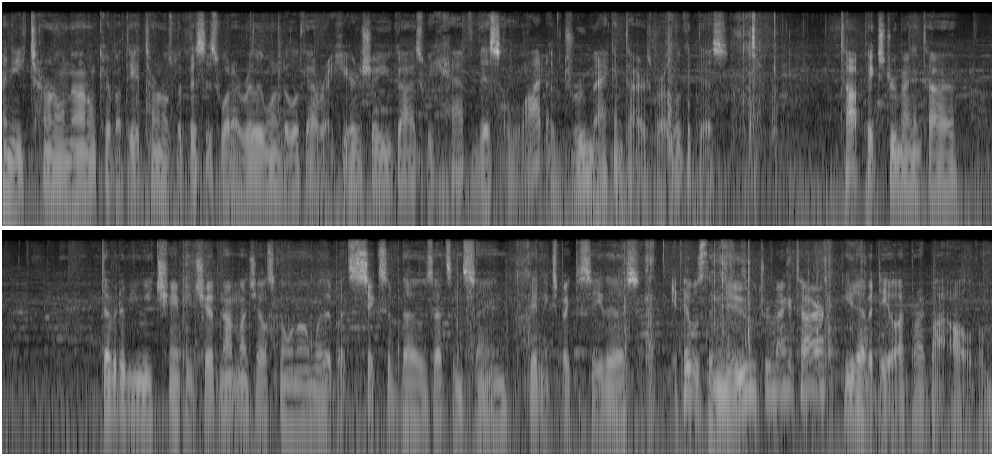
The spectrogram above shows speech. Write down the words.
an Eternal. Now, I don't care about the Eternals, but this is what I really wanted to look at right here to show you guys. We have this, a lot of Drew McIntyres, bro. Look at this. Top picks Drew McIntyre. WWE Championship. Not much else going on with it, but six of those. That's insane. Didn't expect to see this. If it was the new Drew McIntyre, you'd have a deal. I'd probably buy all of them.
